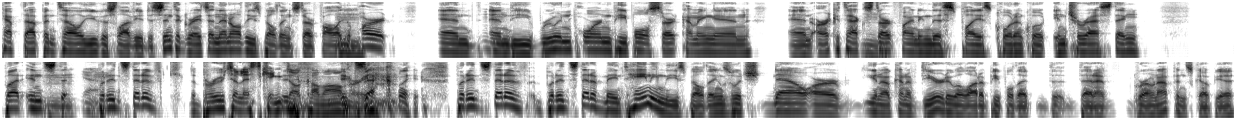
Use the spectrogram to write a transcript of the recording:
kept up until Yugoslavia disintegrates and then all these buildings start falling Mm. apart and Mhm. and the ruin porn people start coming in and architects Mm. start finding this place quote unquote interesting. But instead Mm. Yeah. but instead of The brutalistking.com armory. Exactly. But instead of but instead of maintaining these buildings, which now are you know kind of dear to a lot of people that that, that have grown up in Skopje,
